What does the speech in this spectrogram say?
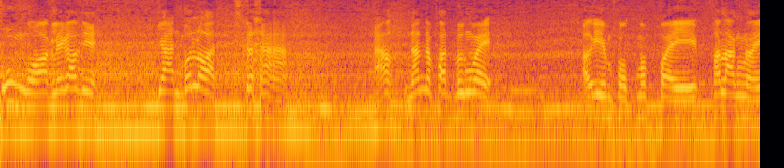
พุ่งออกเลยครับนี่ยานบอลอด เอานั้นนะพัดเบิ้งไว้ เอาเอ็มหกมาไปพลังหน่อย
